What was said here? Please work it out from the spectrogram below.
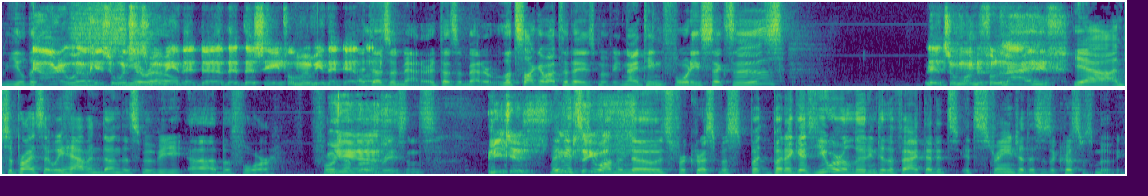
yielded. Yeah, all right. Well, okay. So what's this movie that, uh, that this hateful movie that dad It doesn't matter. It doesn't matter. Let's talk about today's movie, 1946's. It's a Wonderful Life. Yeah, I'm surprised that we haven't done this movie uh, before for a number of reasons. Me too. Maybe it's too on the nose for Christmas, but but I guess you were alluding to the fact that it's it's strange that this is a Christmas movie.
